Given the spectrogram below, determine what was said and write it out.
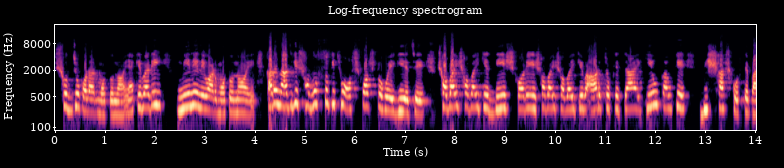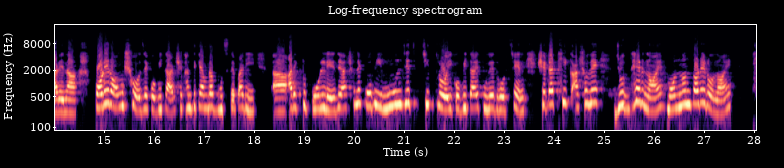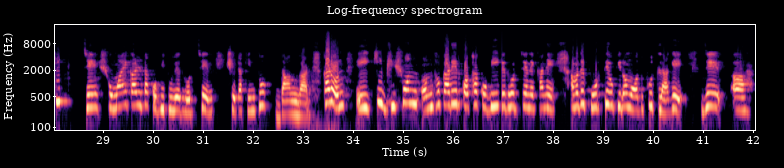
সহ্য করার মতো নয়, একেবারেই মেনে নেওয়ার মতো নয়। কারণ আজকে সমস্ত কিছু অস্পষ্ট হয়ে গিয়েছে। সবাই সবাইকে দেশ করে, সবাই সবাইকে আর চোখে চায়, কেউ কাউকে বিশ্বাস করতে পারে না। পরের অংশ যে কবিতার, সেখান থেকে আমরা বুঝতে পারি, আহ, আর একটু পড়লে যে আসলে কবি মূল যে চিত্র এই কবিতায় তুলে ধরছেন, সেটা ঠিক আসলে যুদ্ধের নয় মন্বন্তরেরও নয়, ঠিক যে সময়কালটা কবি তুলে ধরছেন সেটা কিন্তু দাঙ্গার। কারণ এই কি ভীষণ অন্ধকারের কথা কবি ধরছেন এখানে, আমাদের পড়তেও কিরম অদ্ভুত লাগে যে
